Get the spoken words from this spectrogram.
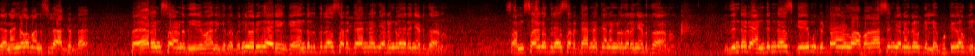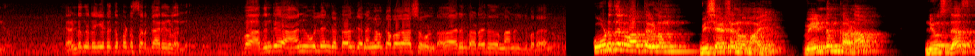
ജനങ്ങൾ മനസ്സിലാക്കട്ടെ. പേരൻസാണ് തീരുമാനിക്കുന്നത്. പിന്നെ ഒരു കാര്യം കേന്ദ്രത്തിലെ സർക്കാരിനെ ജനങ്ങൾ തിരഞ്ഞെടുത്തതാണ്. സംസ്ഥാനത്തിലെ സർക്കാരിനെ ജനങ്ങൾ തിരഞ്ഞെടുത്തതാണ്. ഇതിന്റെ രണ്ടിന്റെ സ്കീം കിട്ടാനുള്ള അവകാശം ജനങ്ങൾക്കില്ലേ? കുട്ടികൾക്കില്ലേ? രണ്ടും തിരഞ്ഞെടുക്കപ്പെട്ട സർക്കാരുകളല്ലേ? അപ്പോൾ അതിന്റെ ആനുകൂല്യം കിട്ടാൻ ജനങ്ങൾക്ക് അവകാശമുണ്ട്. അതാരും തടയരുതെന്നാണ് എനിക്ക് പറയാനുള്ളത്. കൂടുതൽ വാർത്തകളും വിശേഷങ്ങളുമായി വീണ്ടും കാണാം. News desk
